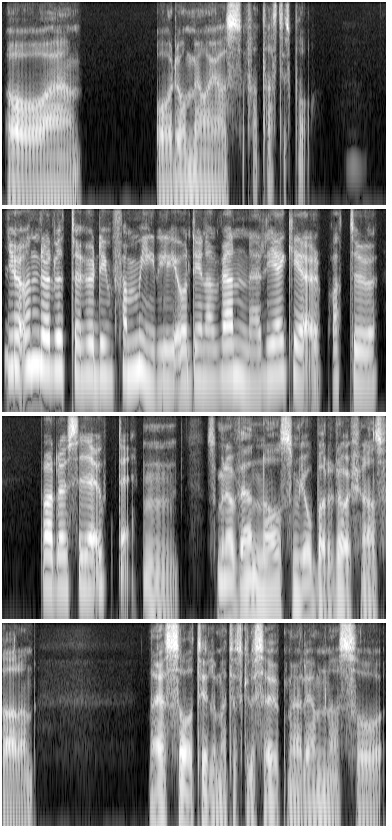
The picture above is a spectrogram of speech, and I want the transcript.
och, ehm, och då mår jag så fantastiskt bra. Jag undrar lite hur din familj och dina vänner reagerar på att du valde att säga upp dig. Mm. Så mina vänner som jobbade då i finansvärlden, när jag sa till dem att jag skulle säga upp mig och lämna så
